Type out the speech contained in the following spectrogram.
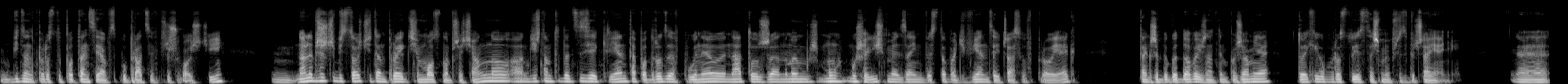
widząc po prostu potencjał współpracy w przyszłości. No ale w rzeczywistości ten projekt się mocno przeciągnął, a gdzieś tam te decyzje klienta po drodze wpłynęły na to, że no my musieliśmy zainwestować więcej czasu w projekt, tak żeby go dowieść na tym poziomie, do jakiego po prostu jesteśmy przyzwyczajeni. E,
